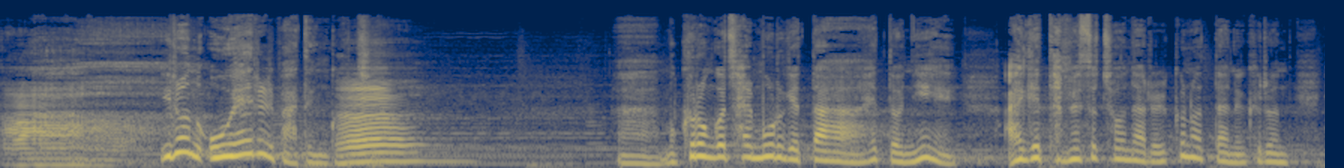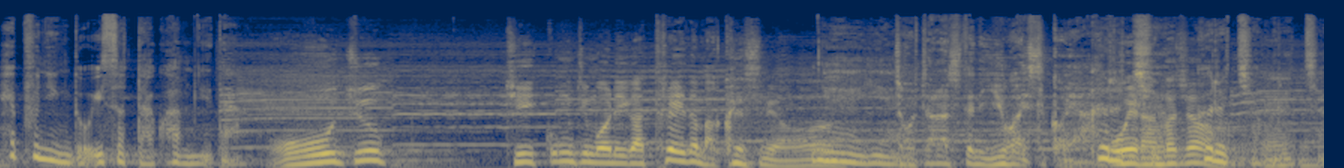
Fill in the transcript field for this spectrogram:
아. 이런 오해를 받은 거죠. 아. 아, 뭐 그런 거 잘 모르겠다 했더니 알겠다면서 전화를 끊었다는 그런 해프닝도 있었다고 합니다. 오죽 뒷꽁지 머리가 트레이더 마크였으면 예, 예. 저걸 잘랐을 때는 이유가 있을 거야. 그렇죠. 오해를 한 거죠. 그렇죠. 예. 그렇죠.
